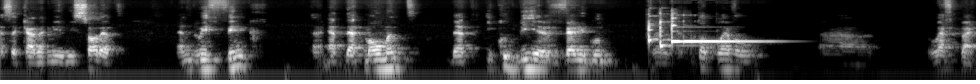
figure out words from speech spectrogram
as academy, we saw that. And we think uh, at that moment that he could be a very good uh, top level uh, left back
